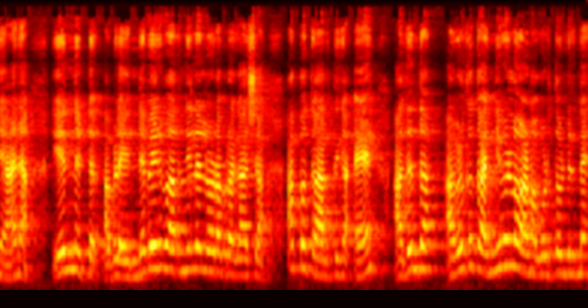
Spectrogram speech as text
ഞാനാ. എന്നിട്ട് അവൾ എന്റെ പേര് പറഞ്ഞില്ലല്ലോടാ പ്രകാശ. അപ്പൊ കാർത്തിക ഏ അതെന്താ? അവൾക്ക് കഞ്ഞിവെള്ളമാണോ കൊടുത്തോണ്ടിരുന്നേ?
